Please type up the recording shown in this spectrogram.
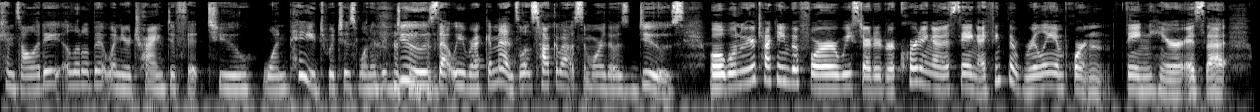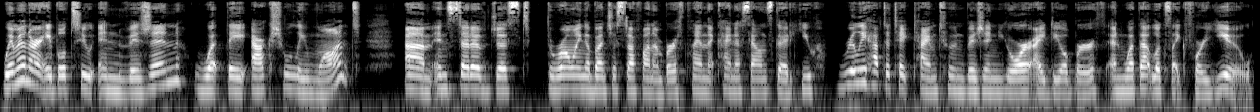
consolidate a little bit when you're trying to fit to one page, which is one of the do's that we recommend. So let's talk about some more of those do's. Well, when we were talking before we started recording, I was saying I think the really important thing here is that women are able to envision what they actually want um, instead of just throwing a bunch of stuff on a birth plan that kind of sounds good. You really have to take time to envision your ideal birth and what that looks like for you.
